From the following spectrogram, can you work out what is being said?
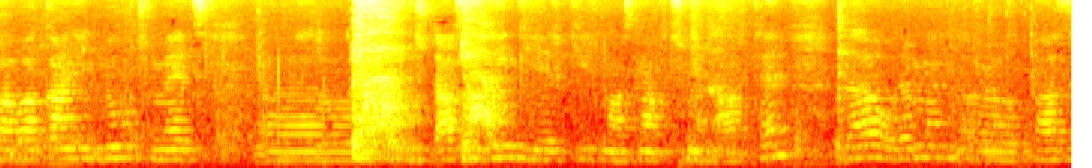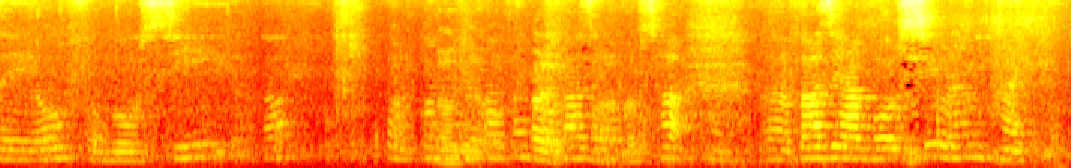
բավականին լուրջ մեծ 15 երկիր մասնակցում են արդեն, դա ուրեմն բազեով որսի, հա, բազեավորս, հա, բազեավորսի ուրեմն հայտնի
